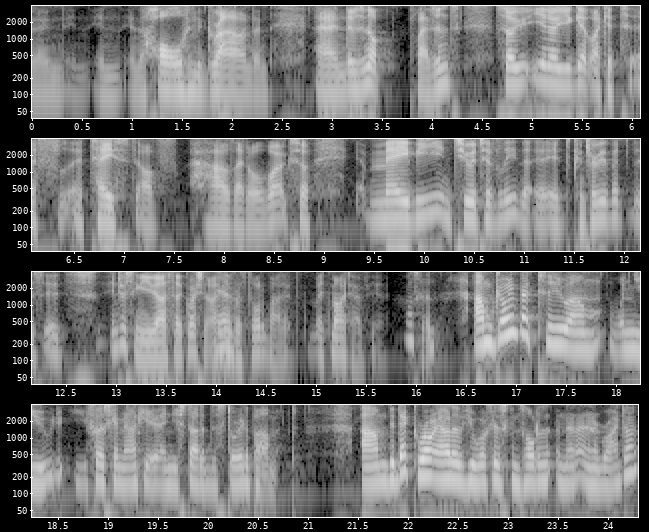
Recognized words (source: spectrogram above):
know, in, in, in, in a hole in the ground, and and it was not pleasant. So you know, you get like a, t- a, f- a taste of how that all works. So maybe intuitively that it contributed, but it's, it's interesting you asked that question. I Yeah. never thought about it. It might have, yeah. That's good. Um, going back to um when you you first came out here and you started the story department, um, did that grow out of your work as a consultant and a, and a writer?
